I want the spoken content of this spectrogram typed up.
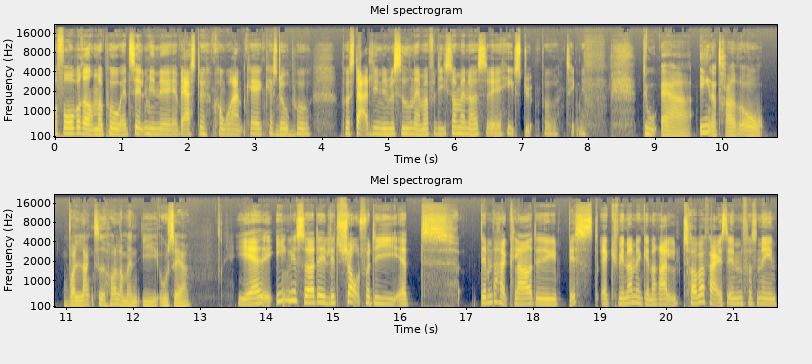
at forberede mig på, at selv min øh, værste konkurrent kan, kan stå mm. på, på startlinjen ved siden af mig, fordi så er man også øh, helt styr på tingene. Du er 31 år. Hvor lang tid holder man i OCR? Ja, egentlig så er det lidt sjovt, fordi at dem, der har klaret det bedst af kvinderne generelt, topper faktisk inden for sådan en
